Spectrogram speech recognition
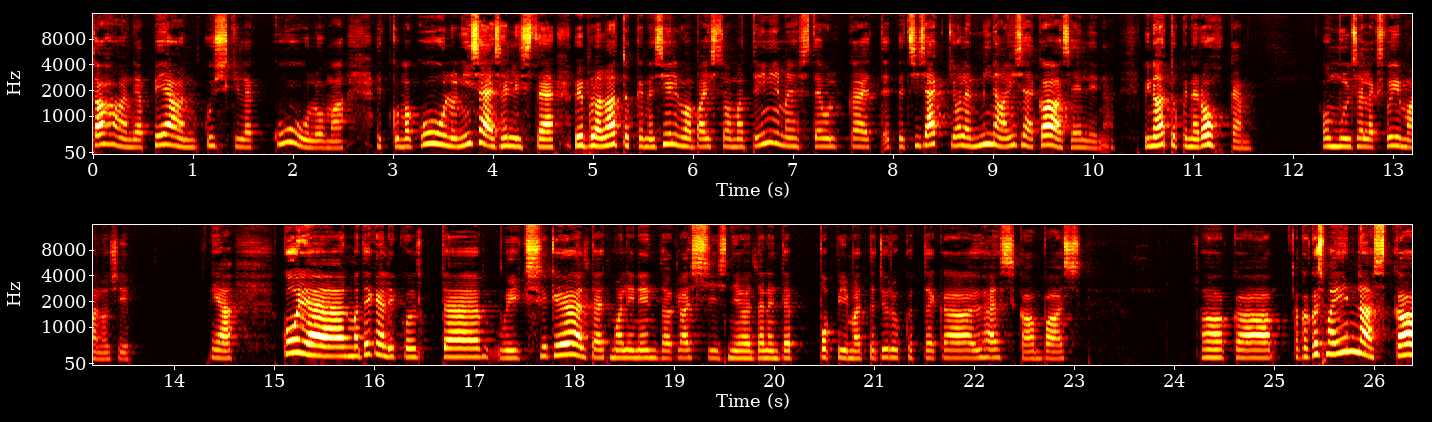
tahan ja pean kuskile kuuluma, et kui ma kuulun ise selliste võib-olla natukene silmapaistvamate inimeste hulka, et, et, et siis äkki olen mina ise ka selline või natukene rohkem on mul selleks võimalusi ja kooli ajal ma tegelikult äh, võikski öelda, et ma olin enda klassis nii-öelda nende popimate tüdrukutega ühes kambas. Aga, aga kas ma ennast ka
